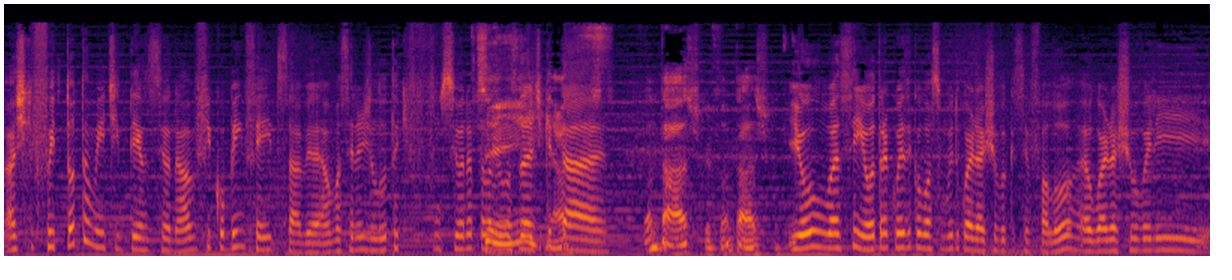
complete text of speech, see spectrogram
acho que foi totalmente intencional e ficou bem feito, sabe? É uma cena de luta que funciona pela Sim, velocidade que é tá. Fantástico, é fantástico. E eu, assim, outra coisa que eu gosto muito do guarda-chuva que você falou é o guarda-chuva, ele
